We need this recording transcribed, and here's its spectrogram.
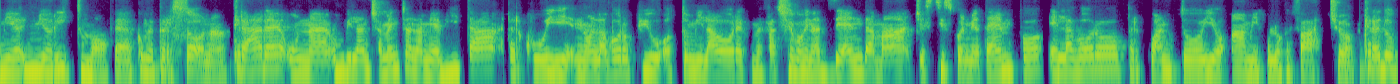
mio, il mio ritmo eh, come persona, creare un, un, bilanciamento nella mia vita per cui non lavoro più 8.000 ore come facevo in azienda, ma gestisco il mio tempo e lavoro per quanto io ami quello che faccio. Credo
